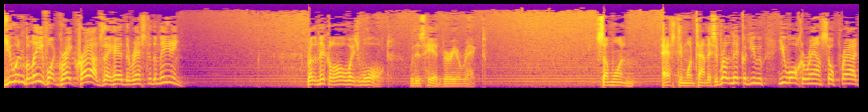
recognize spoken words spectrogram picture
You wouldn't believe what great crowds they had the rest of the meeting. Brother Nichol always walked with his head very erect. Someone asked him one time, they said, Brother Nichol, you, you walk around so proud,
